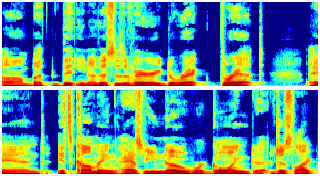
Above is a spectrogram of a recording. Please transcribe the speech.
Um, but the, you know, this is a very direct threat and it's coming. As you know, we're going to, just like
